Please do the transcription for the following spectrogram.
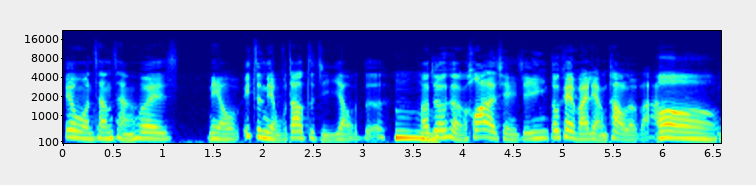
因为我们常常会。扭一直扭不到自己要的，嗯，然后就可能花了钱已经都可以买两套了吧？哦，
